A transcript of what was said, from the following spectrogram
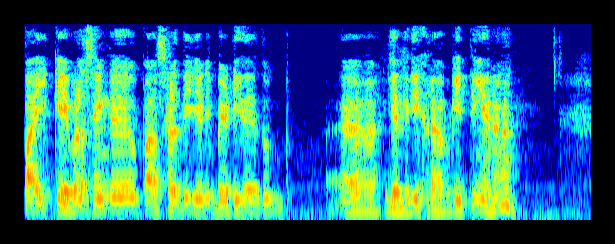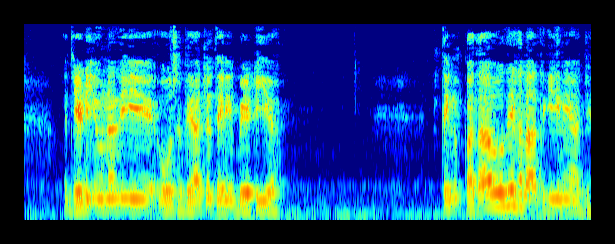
ਭਾਈ ਕੇਵਲ ਸਿੰਘ ਪਾਸੜ ਦੀ ਜਿਹੜੀ ਬੇਟੀ ਦੇ ਤੂੰ ਜ਼ਿੰਦਗੀ ਖਰਾਬ ਕੀਤੀ ਹੈ ਨਾ, ਜਿਹੜੀ ਉਹਨਾਂ ਦੀ ਉਸ ਵਿਆਹ 'ਚ ਤੇਰੀ ਬੇਟੀ ਆ, ਤੈਨੂੰ ਪਤਾ ਉਹਦੇ ਹਾਲਾਤ ਕੀ ਨੇ ਅੱਜ?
